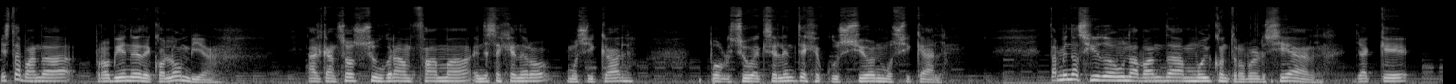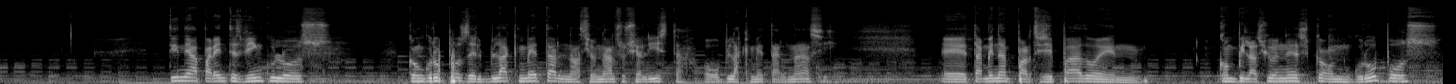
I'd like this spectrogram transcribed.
Esta banda proviene de Colombia. Alcanzó su gran fama en este género musical por su excelente ejecución musical. También ha sido una banda muy controversial, ya que tiene aparentes vínculos con grupos del black metal nacional socialista o black metal nazi. Eh, también han participado en compilaciones con grupos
